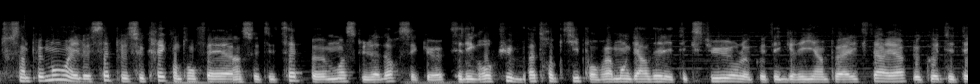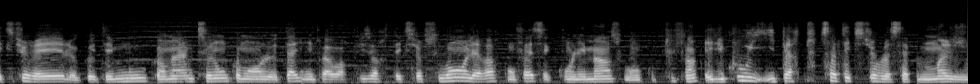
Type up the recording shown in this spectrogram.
tout simplement et le cèpe, le secret quand on fait un sauté de cèpe, euh, moi ce que j'adore c'est que c'est des gros cubes, pas trop petits pour vraiment garder les textures, le côté gris un peu à l'extérieur, le côté texturé, le côté mou quand même. Selon comment on le taille, on peut avoir plusieurs textures. Souvent l'erreur qu'on fait c'est qu'on les mince ou on coupe tout fin et du coup il perd toute sa texture le cèpe. Moi je-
